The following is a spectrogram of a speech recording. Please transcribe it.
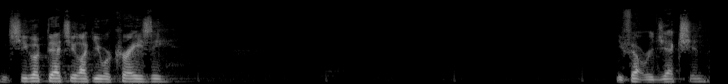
And she looked at you like you were crazy? You felt rejection?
